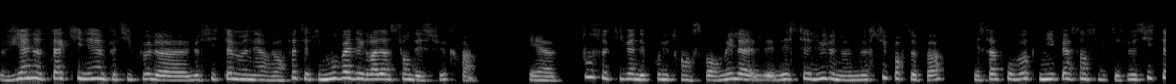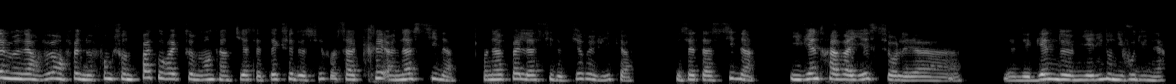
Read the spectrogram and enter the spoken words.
viennent taquiner un petit peu le, système nerveux. En fait, c'est une mauvaise dégradation des sucres. Et tout ce qui vient des produits transformés, les cellules ne, ne, supportent pas et ça provoque une hypersensibilité. Le système nerveux, en fait, ne fonctionne pas correctement quand il y a cet excès de sucre. Ça crée un acide qu'on appelle l'acide pyruvique. Et cet acide, il vient travailler sur euh, les gaines de myéline au niveau du nerf.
